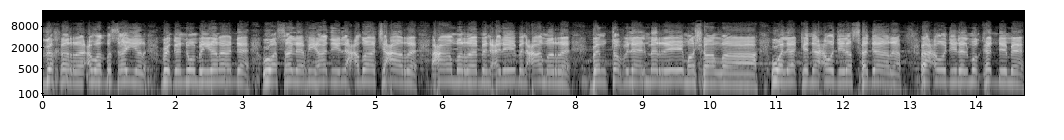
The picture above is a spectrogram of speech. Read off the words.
ذخر عوض بصغير بن قنون بن يراد. وصل في هذه اللحظات شعار عامر بن علي بن عامر بن طفلة المري. ما شاء الله. ولكن أعود إلى الصدارة أعود إلى المقدمة مقدمة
